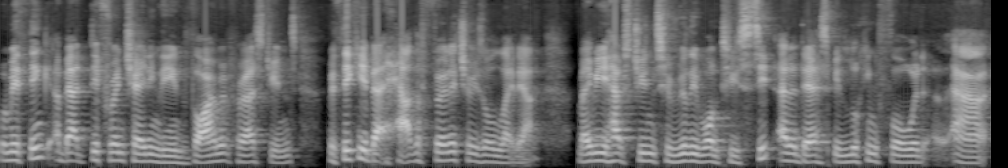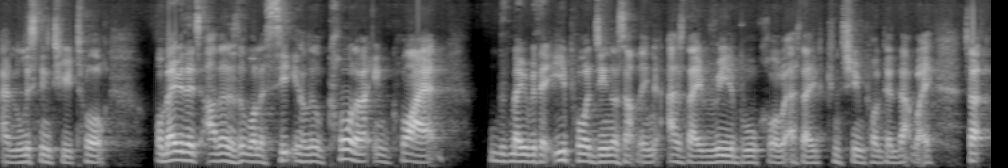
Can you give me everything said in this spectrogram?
When we think about differentiating the environment for our students, we're thinking about how the furniture is all laid out. Maybe you have students who really want to sit at a desk, be looking forward uh, and listening to you talk. Or maybe there's others that want to sit in a little corner in quiet maybe with their earpods in or something as they read a book or as they consume content that way. So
